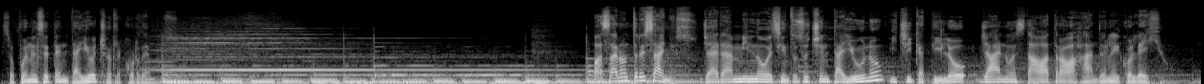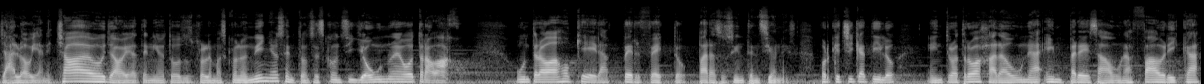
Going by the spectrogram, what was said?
Eso fue en el 78, recordemos. Pasaron tres años, ya era 1981 y Chikatilo ya no estaba trabajando en el colegio. Ya lo habían echado, ya había tenido todos sus problemas con los niños, entonces consiguió un nuevo trabajo un trabajo que era perfecto para sus intenciones, porque Chikatilo entró a trabajar a una empresa, a una fábrica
